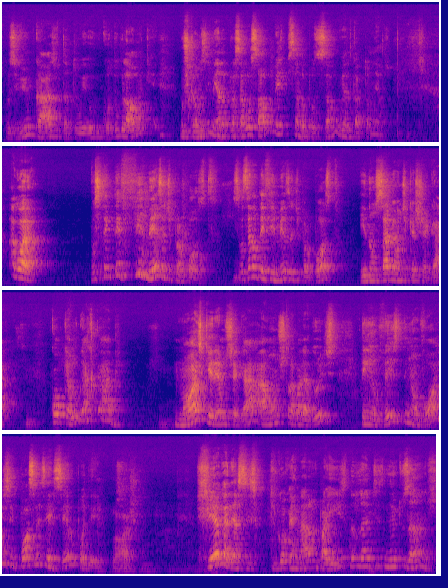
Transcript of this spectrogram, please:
inclusive, um caso, tanto eu quanto o Glauber, que buscamos emenda para São Gonçalo, mesmo sendo oposição ao governo do Capitão Nelson. Agora, você tem que ter firmeza de propósito. Se você não tem firmeza de propósito e não sabe aonde quer chegar, Sim. qualquer lugar cabe. Sim. Nós queremos chegar aonde os trabalhadores tenham vez, tenham voz e possam exercer o poder. Lógico. Chega desses que governaram o país durante muitos anos.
